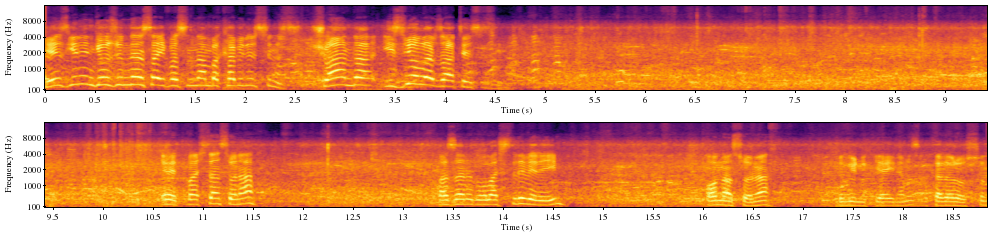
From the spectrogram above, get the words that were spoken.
Gezginin gözünden sayfasından bakabilirsiniz. Şu anda izliyorlar zaten sizi. Evet baştan sona pazarı dolaştırıvereyim. Ondan sonra bugünlük yayınımız bu kadar olsun.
